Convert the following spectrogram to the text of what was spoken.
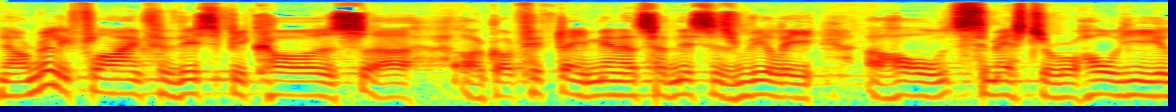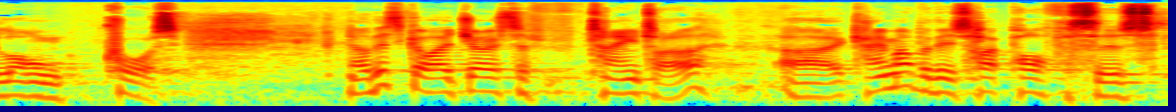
Now, I'm really flying through this because uh, I've got 15 minutes and this is really a whole semester or a whole year long course. Now, this guy, Joseph Tainter, uh, came up with this hypothesis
